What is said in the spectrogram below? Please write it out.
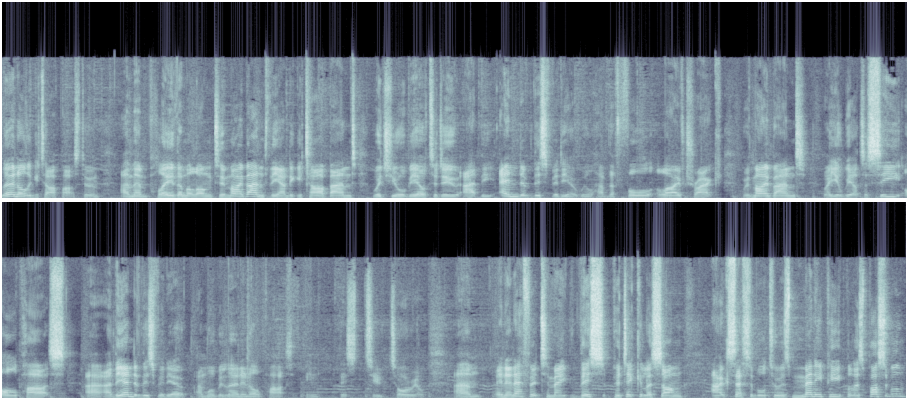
learn all the guitar parts to them, and then play them along to my band, the Andy Guitar Band, which you'll be able to do at the end of this video. We'll have the full live track with my band where you'll be able to see all parts uh, at the end of this video and we'll be learning all parts in this tutorial. Um, in an effort to make this particular song accessible to as many people as possible,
